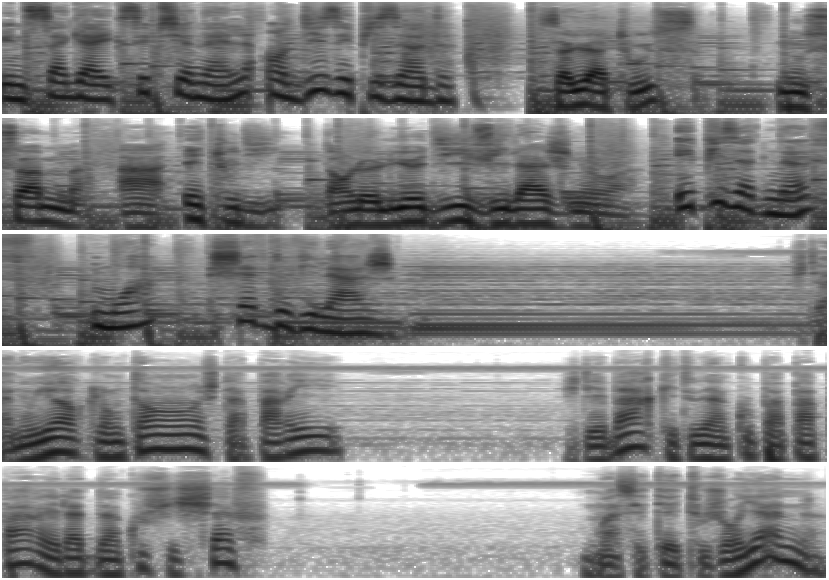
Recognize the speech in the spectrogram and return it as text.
une saga exceptionnelle en 10 épisodes. Salut à tous, nous sommes à Etoudi, dans le lieu dit Village Noah. Épisode 9, moi, chef de village. J'étais à New York longtemps, j'étais à Paris. Je débarque et tout d'un coup papa part et là d'un coup je suis chef. Moi c'était toujours Yann.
